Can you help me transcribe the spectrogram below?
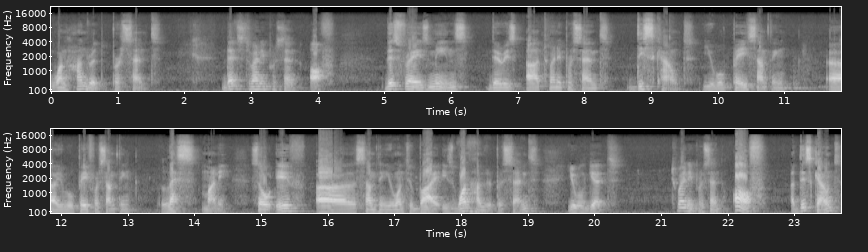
100%. That's 20% off. This phrase means there is a 20% discount. You will pay something, uh, you will pay for something less money. So if uh, something you want to buy is 100%, you will get 20% off a discount,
